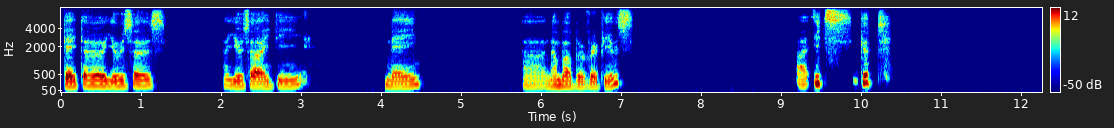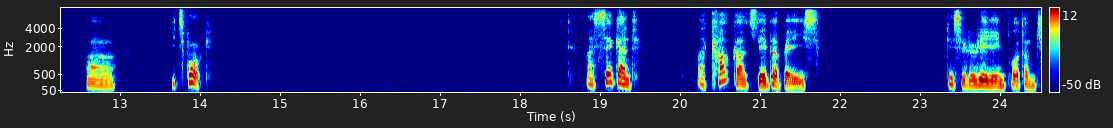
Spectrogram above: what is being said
Data users, user ID, name, uh, number of reviews. Uh, it's good. Uh, it's work. A second, a CalcArts database. This is really important.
